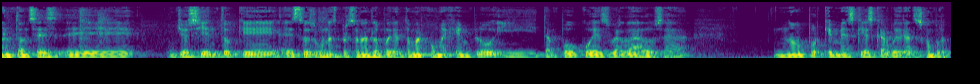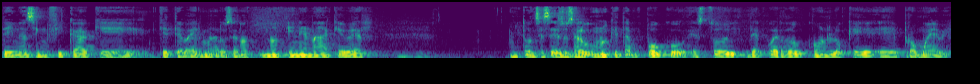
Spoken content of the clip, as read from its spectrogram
Entonces, eh, yo siento que esto algunas personas lo podrían tomar como ejemplo y tampoco es verdad, o sea, no porque mezcles carbohidratos con proteínas significa que, que te va a ir mal, o sea, no, no tiene nada que ver. Entonces eso es algo con lo que tampoco estoy de acuerdo con lo que eh, promueve.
